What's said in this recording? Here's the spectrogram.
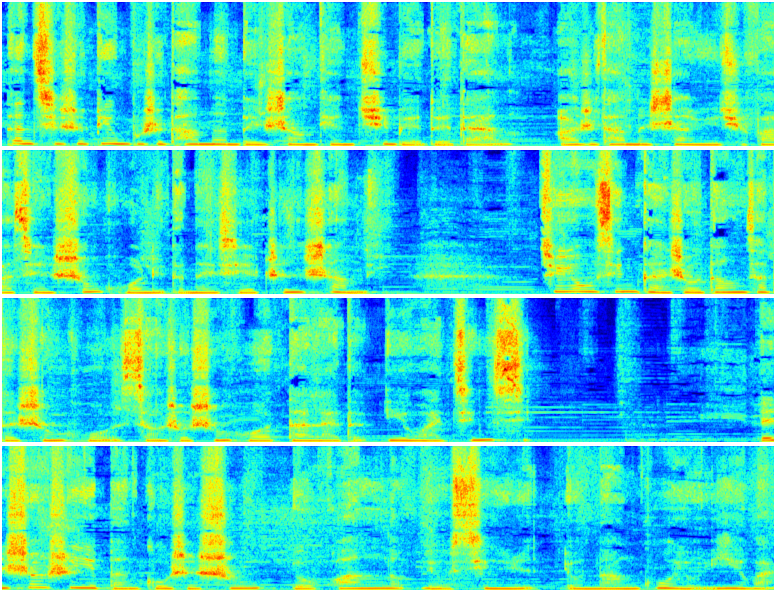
但其实并不是他们被上天区别对待了，而是他们善于去发现生活里的那些真善美，去用心感受当下的生活，享受生活带来的意外惊喜。人生是一本故事书，有欢乐，有幸运，有难过，有意外，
